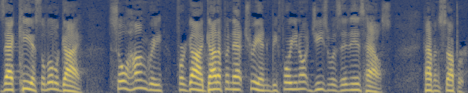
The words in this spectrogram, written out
Zacchaeus, the little guy, so hungry for God, got up in that tree, and before you know it, Jesus was at his house having supper.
